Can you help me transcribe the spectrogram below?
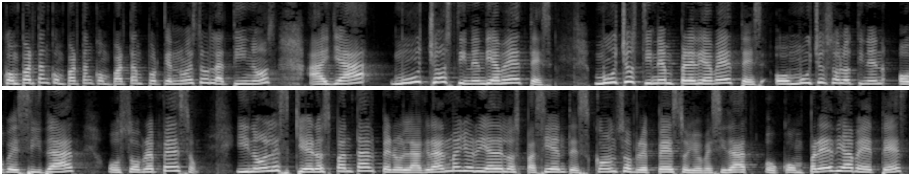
Compartan, compartan, compartan, porque nuestros latinos allá muchos tienen diabetes. Muchos tienen prediabetes o muchos solo tienen obesidad o sobrepeso. Y no les quiero espantar, pero la gran mayoría de los pacientes con sobrepeso y obesidad o con prediabetes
